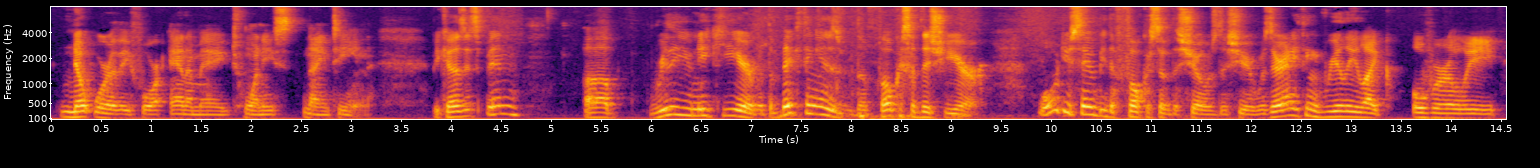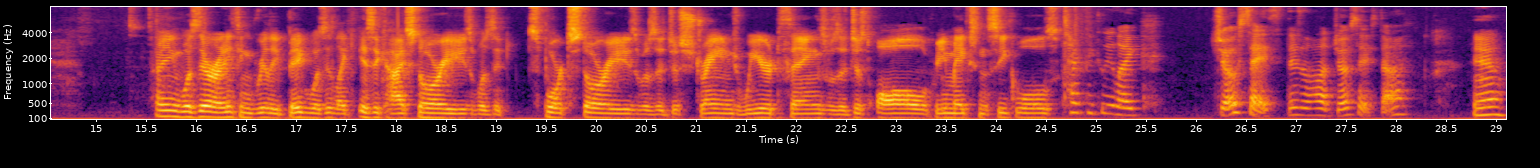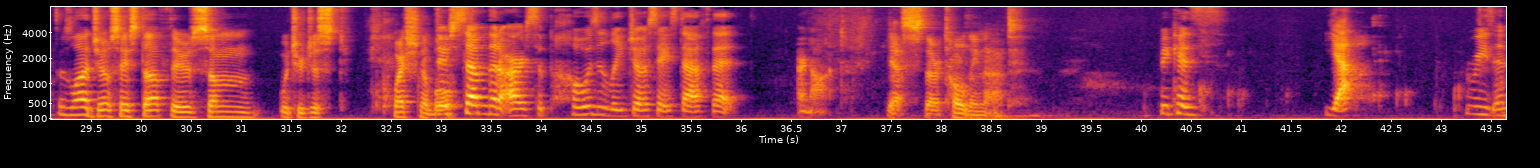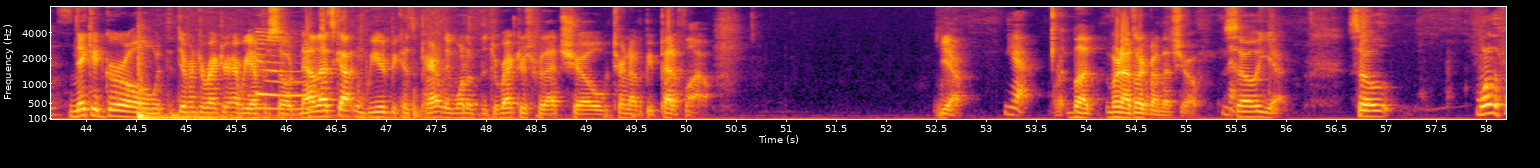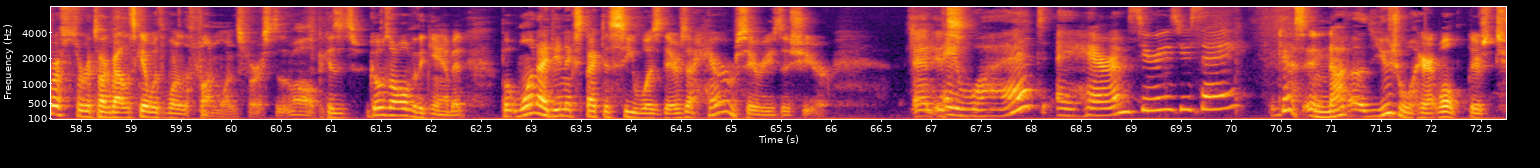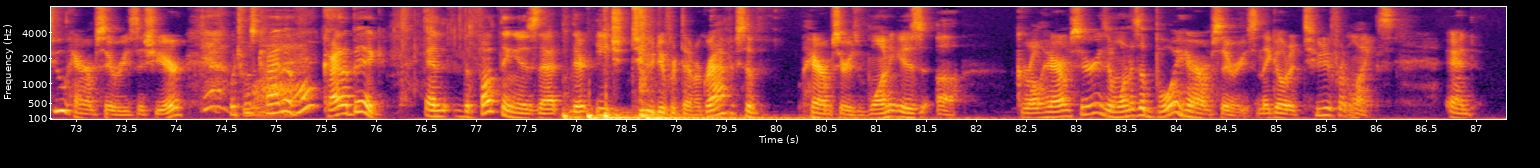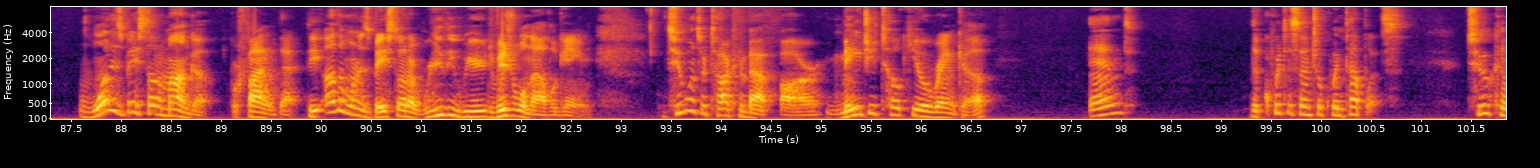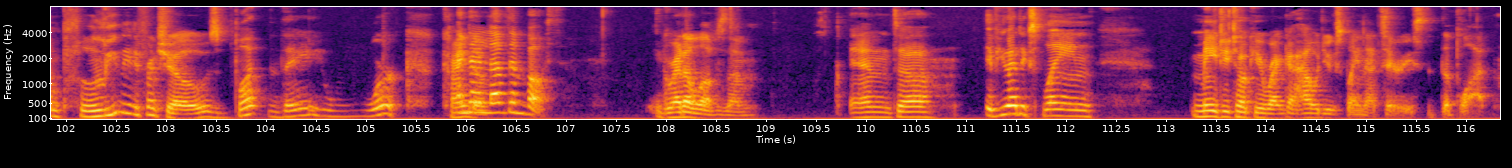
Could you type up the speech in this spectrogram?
noteworthy for anime 2019. Because it's been a really unique year, but the big thing is the focus of this year. What would you say would be the focus of the shows this year? Was there anything really like overly I mean, was there anything really big? Was it like isekai stories? Was it sports stories? Was it just strange, weird things? Was it just all remakes and sequels? Technically, like, josei, There's a lot of josei stuff. Yeah, there's a lot of josei stuff. There's some which are just questionable. There's some that are supposedly josei stuff that are not. Yes, they're totally not. Because, yeah. Reasons. Naked Girl with a different director every episode. No. Now that's gotten weird because apparently one of the directors for that show turned out to be pedophile. Yeah, Yeah. but we're not talking about that show. No. So yeah, so one of the first ones we're going to talk about. Let's get with one of the fun ones first of all because it goes all over the gambit. But one I didn't expect to see was there's a harem series this year, and it's A what? A harem series, you say? Yes, and not a usual harem. Well, there's two harem series this year. which was kind of What? kind of big. And the fun thing is that they're each two different demographics of harem series. One is a girl harem series, and one is a boy harem series, and they go to two different lengths. And one is based on a manga. We're fine with that. The other one is based on a really weird visual novel game. The two ones we're talking about are Meiji Tokyo Renka and the quintessential quintuplets two completely different shows, but they work kind of. and I love them both. Greta loves them, and uh, if you had to explain Meiji Tokyo Renka, how would you explain that series, the, the plot?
